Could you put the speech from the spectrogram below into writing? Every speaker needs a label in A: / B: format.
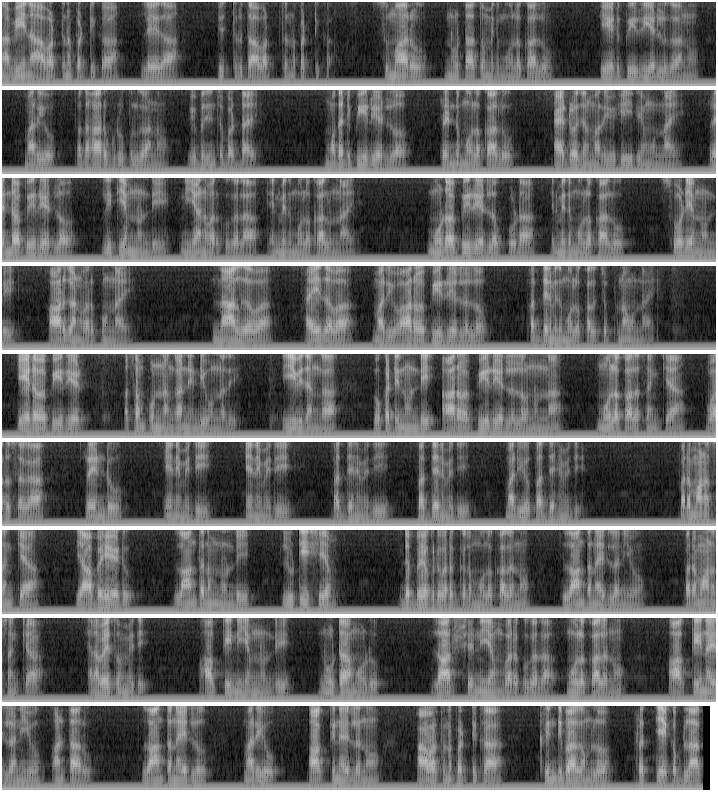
A: నవీన ఆవర్తన పట్టిక లేదా విస్తృత ఆవర్తన పట్టిక. సుమారు నూట తొమ్మిది మూలకాలు ఏడు పీరియడ్లుగాను మరియు పదహారు గ్రూపులుగాను విభజించబడ్డాయి. మొదటి పీరియడ్లో రెండు మూలకాలు హైడ్రోజన్ మరియు హీలియం ఉన్నాయి. రెండవ పీరియడ్లో లిథియం నుండి నియాన్ వరకు గల ఎనిమిది మూలకాలు ఉన్నాయి మూడవ పీరియడ్లో కూడా ఎనిమిది మూలకాలు సోడియం నుండి ఆర్గాన్ వరకు ఉన్నాయి. నాలుగవ ఐదవ మరియు ఆరవ పీరియడ్లలో పద్దెనిమిది మూలకాల చొప్పున ఉన్నాయి. ఏడవ పీరియడ్ అసంపూర్ణంగా నిండి ఉన్నది. ఈ విధంగా ఒకటి నుండి ఆరవ పీరియడ్లలోనున్న మూలకాల సంఖ్య వరుసగా రెండు ఎనిమిది ఎనిమిది పద్దెనిమిది పద్దెనిమిది మరియు పద్దెనిమిది. పరమాణు సంఖ్య యాభై ఏడు. లాంతనం నుండి లుటీషియం డెబ్బై ఒకటి వరకు గల మూలకాలను లాంతనైడ్లనియు పరమాణు సంఖ్య ఎనభై తొమ్మిది ఆక్టీనియం నుండి నూట మూడు లార్షనియం వరకు గల మూలకాలను ఆక్టీనైడ్లనియు అంటారు. లాంతనైడ్లు మరియు ఆక్టినైడ్లను ఆవర్తన పట్టిక క్రింది భాగంలో ప్రత్యేక బ్లాక్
